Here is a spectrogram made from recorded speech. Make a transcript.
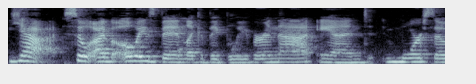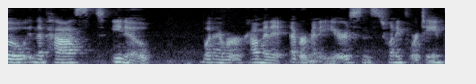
yeah, so I've always been like a big believer in that, and more so in the past, you know, whatever, how many, ever many years since 2014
